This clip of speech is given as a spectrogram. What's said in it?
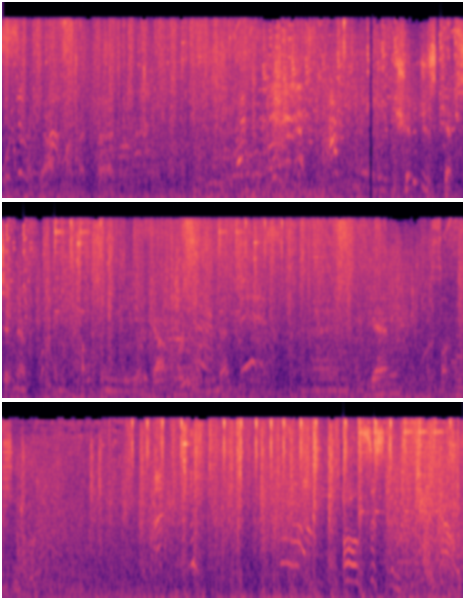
wouldn't have got my mech back. You should have just kept sitting there fucking pelting me. Would have got rid of the And again, a fucking super. All systems check out.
